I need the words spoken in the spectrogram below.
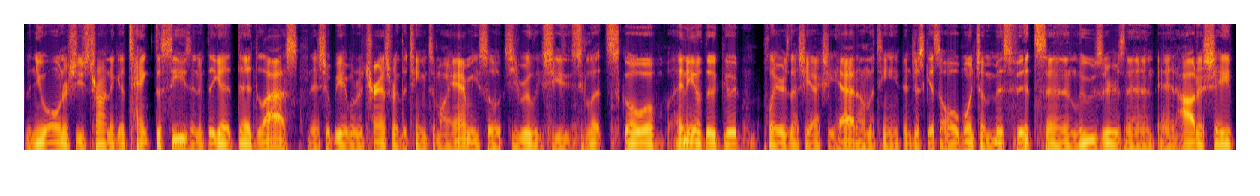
the new owner she's trying to get tanked the season. If they get dead last, then she'll be able to transfer the team to Miami. So she really she she lets go of any of the good players that she actually had on the team, and just gets a whole bunch of misfits and losers and and out of shape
